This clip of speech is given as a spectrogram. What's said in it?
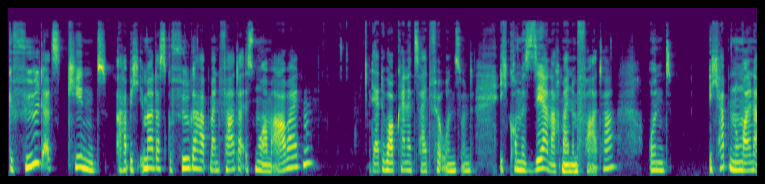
gefühlt als Kind habe ich immer das Gefühl gehabt, mein Vater ist nur am Arbeiten. Der hat überhaupt keine Zeit für uns. Und ich komme sehr nach meinem Vater. Und ich habe nun mal eine,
